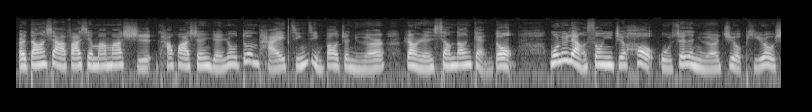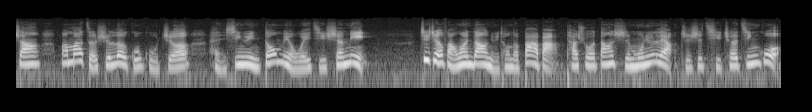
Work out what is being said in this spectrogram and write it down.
而当下发现妈妈时，她化身人肉盾牌，紧紧抱着女儿，让人相当感动。母女俩送医之后，五岁的女儿只有皮肉伤，妈妈则是肋骨骨折，很幸运都没有危及生命。记者访问到女童的爸爸，他说，当时母女俩只是骑车经过，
